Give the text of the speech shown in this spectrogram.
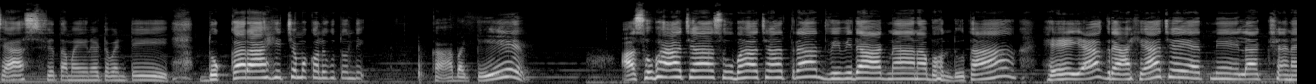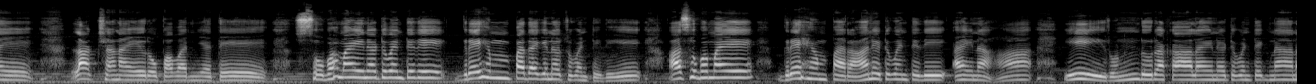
శాశ్వతమైనటువంటి దుఃఖరాహిత్యము కలుగుతుంది. కాబట్టి అశుభాచ శుభాచాత్ర ద్వివిధ జ్ఞాన బంధుత హేయ గ్రాహ్య చేయత్నే లక్షణయే లక్షణయే రూపవర్ణ్యతే శుభమైనటువంటిది గ్రహింపదగినటువంటిది అశుభమై గ్రహింపరానటువంటిది అయిన ఈ రెండు రకాలైనటువంటి జ్ఞాన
